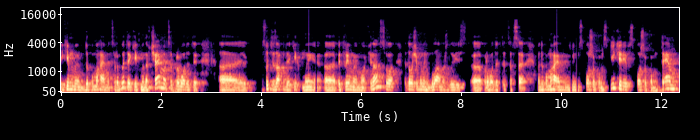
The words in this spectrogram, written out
яким ми допомагаємо це робити, яких ми навчаємо це проводити. Е, По суті, заходи, яких ми е, підтримуємо фінансово, для того, щоб у них була можливість е, проводити це все. Ми допомагаємо їм з пошуком спікерів, з пошуком тем,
